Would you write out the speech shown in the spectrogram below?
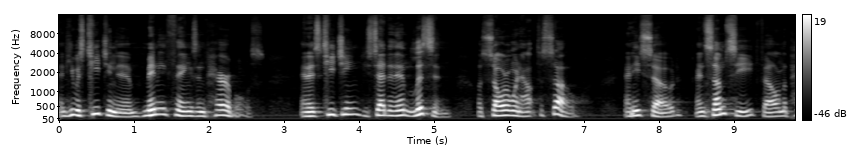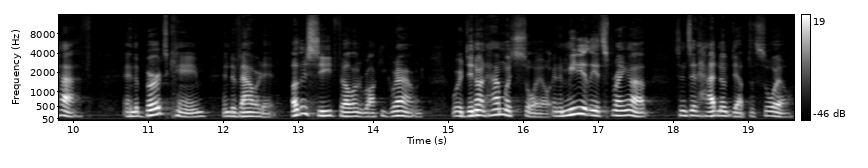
And he was teaching them many things in parables. And his teaching, he said to them, Listen, a sower went out to sow. And he sowed, and some seed fell on the path, and the birds came and devoured it. Other seed fell on rocky ground where it did not have much soil, and immediately it sprang up, since it had no depth of soil.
